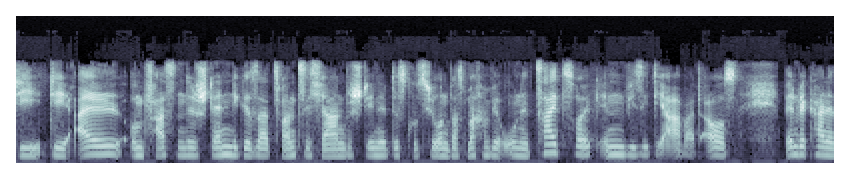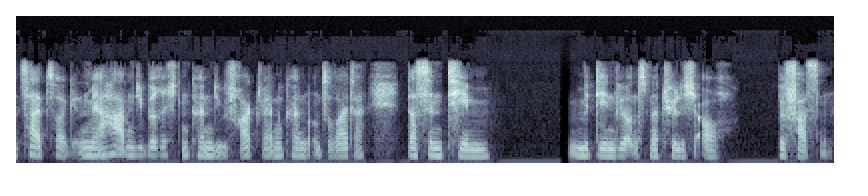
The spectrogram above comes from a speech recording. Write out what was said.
Die, die allumfassende, ständige, seit 20 Jahren bestehende Diskussion, was machen wir ohne ZeitzeugInnen, wie sieht die Arbeit aus, wenn wir keine ZeitzeugInnen mehr haben, die berichten können, die befragt werden können und so weiter. Das sind Themen, mit denen wir uns natürlich auch befassen.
